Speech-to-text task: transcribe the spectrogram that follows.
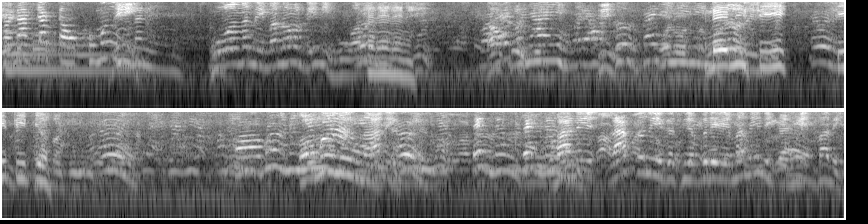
คอยนั่งจักตอกคูมือนั่นนี่หัวมันนี่มันนอนนี่นี่หัวนี่นี่นี่เอาขึ้นใหญ่คือไปนี่นี่เดมีสีสีติดอยู่ คอมือนี่ขอมือหนึ่งนะนี่เส้นหนึ่งเส้นหนึ่งบ้านนี้รับตัวนี้กระเทียมกระเดมันนี่นี่กระแห้งบ้านนี่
